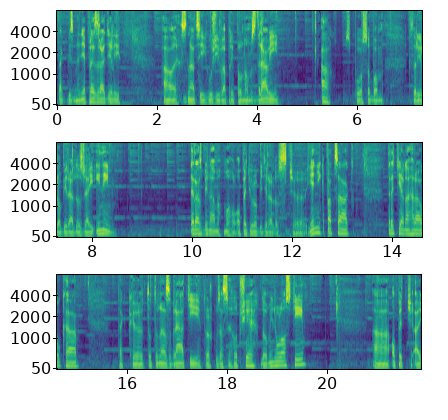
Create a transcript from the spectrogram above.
tak by sme neprezradili, ale snáď si ich užíva pri plnom zdraví a spôsobom, ktorý robí radosť aj iným. Teraz by nám mohol opäť urobiť radosť e, Jeník Pacák, tretia nahrávka, tak e, toto nás vráti trošku zase hlbšie do minulosti a opäť aj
